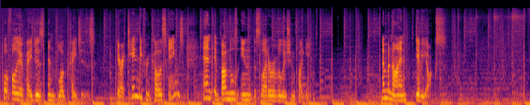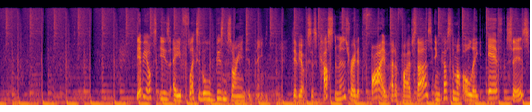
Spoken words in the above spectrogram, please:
portfolio pages, and blog pages. There are 10 different colour schemes, and it bundles in the Slider Revolution plugin. Number 9, Deviox. Deviox is a flexible, business oriented theme. Deviox's customers rate it 5 out of 5 stars, and customer Oleg F says,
